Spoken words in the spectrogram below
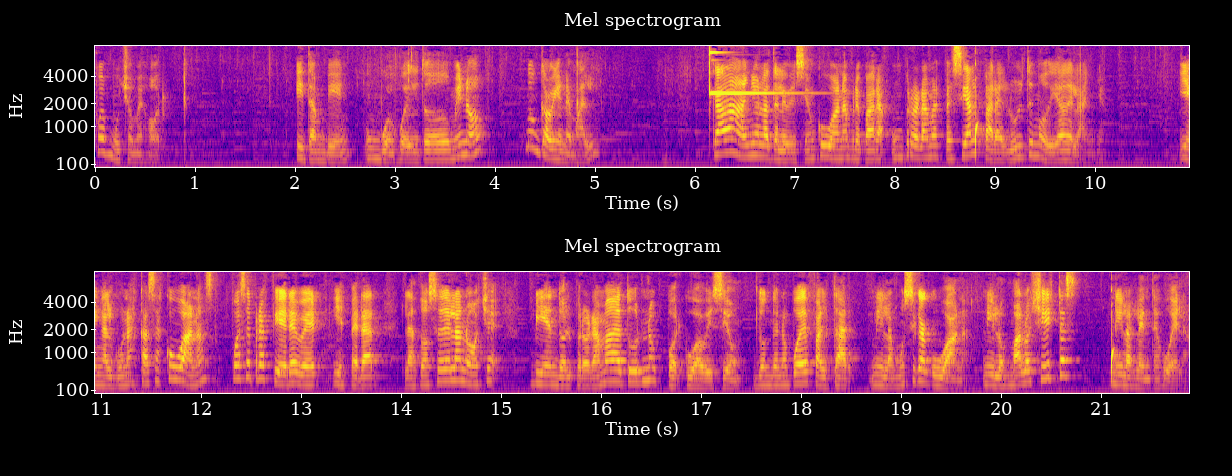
pues mucho mejor. Y también un buen jueguito de dominó nunca viene mal. Cada año la televisión cubana prepara un programa especial para el último día del año. Y en algunas casas cubanas, pues se prefiere ver y esperar las 12 de la noche viendo el programa de turno por Cubavisión, donde no puede faltar ni la música cubana, ni los malos chistes, ni las lentejuelas.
